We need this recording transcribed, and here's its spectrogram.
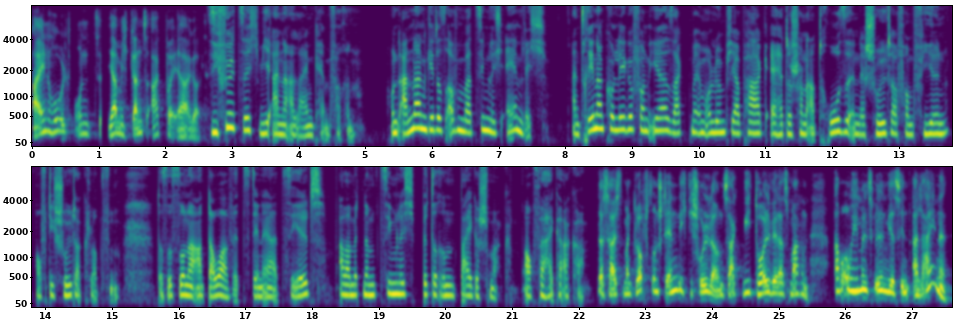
einholt und ja, mich ganz arg verärgert. Sie fühlt sich wie eine Alleinkämpferin. Und anderen geht es offenbar ziemlich ähnlich. Ein Trainerkollege von ihr sagt mir im Olympiapark, er hätte schon Arthrose in der Schulter vom vielen auf die Schulter klopfen. Das ist so eine Art Dauerwitz, den er erzählt, aber mit einem ziemlich bitteren Beigeschmack, auch für Heike Acker. Das heißt, man klopft uns ständig die Schulter und sagt, wie toll wir das machen. Aber um Himmels Willen, wir sind alleine.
